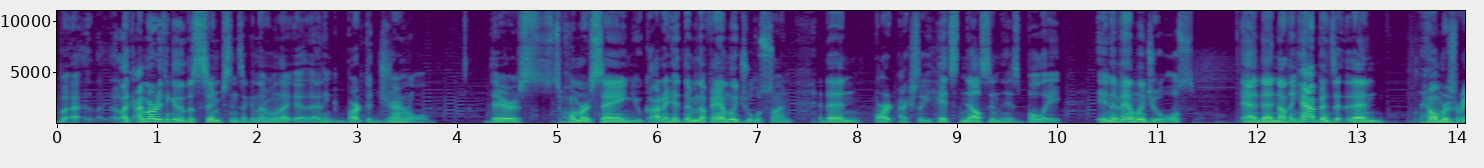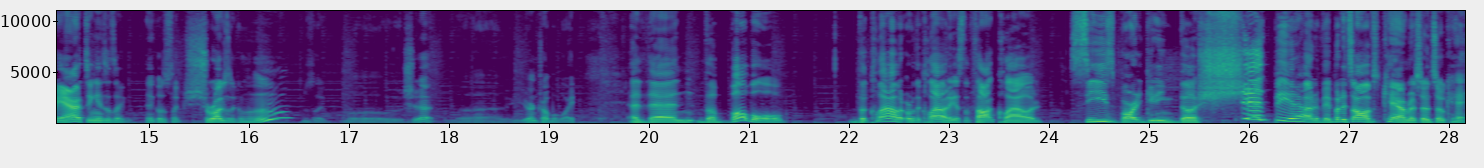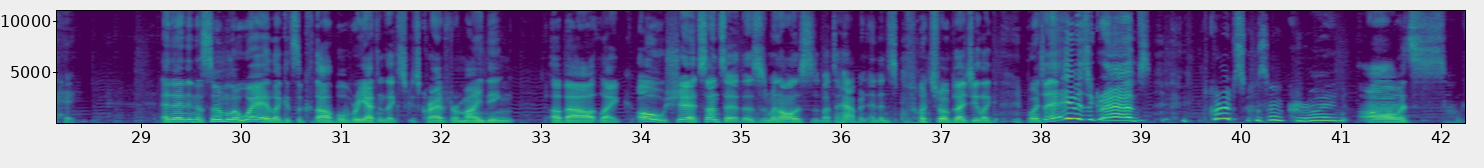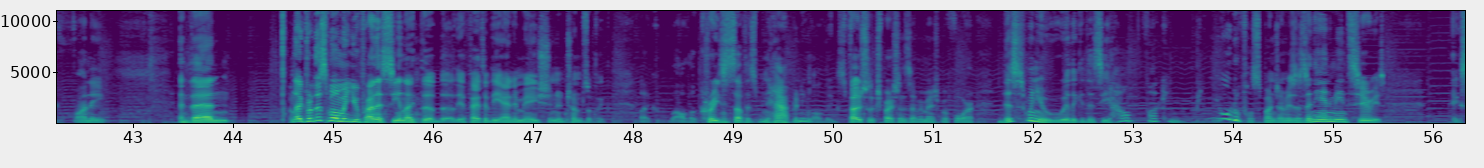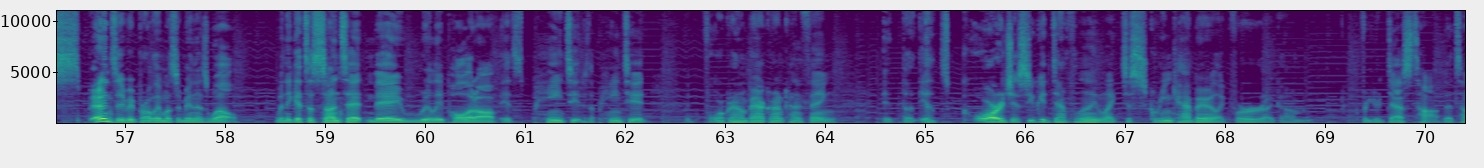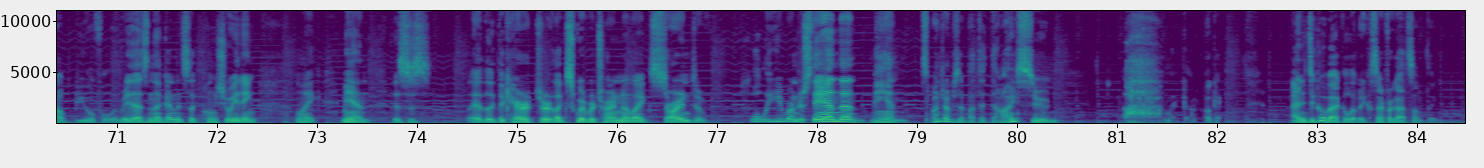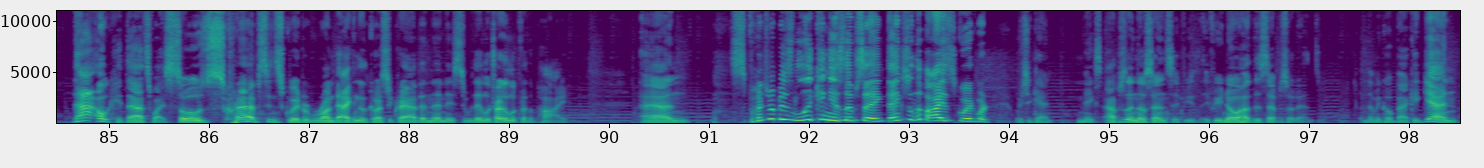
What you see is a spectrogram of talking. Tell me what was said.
But uh, like I'm already thinking of the Simpsons. Like, in the- like uh, I think Bart the General. There's Homer saying, "You gotta hit them in the family jewels, son," and then Bart actually hits Nelson, his bully, in the family jewels, and then nothing happens. And then Homer's reacting, and it's like it goes like shrugs, like, "Huh?" It's like, "Oh shit, uh, you're in trouble, boy." And then the bubble, the cloud, or the cloud, I guess the thought cloud, sees Bart getting the shit beat out of it, but it's off camera, so it's okay. And then in a similar way, like it's the thought bubble reacting, like Krabs reminding about like, oh shit, sunset. This is when all this is about to happen. And then SpongeBob's actually like points hey, Mr. Krabs. Krabs goes out crying. Oh, it's so funny. And then like for this moment you've kind of seen like the, the, the effect of the animation in terms of like like all the crazy stuff that's been happening all the facial expressions that we mentioned before. This is when you really get to see how fucking beautiful spongebob is. As an animated series. Expensive it probably must have been as well. When they get to sunset they really pull it off. It's painted it's a painted foreground background kind of thing. It, the, it's gorgeous. You could definitely like just screen cap it like for like um for your desktop. That's how beautiful it really is. And again it's like punctuating like man this is like the character like Squidward trying to like starting to fully understand that man SpongeBob is about to die soon. Ah my god. Okay, I need to go back a little bit because I forgot something. That okay, that's why. So Krabs and Squidward run back into the Krusty Krab, and then they they try to look for the pie, and SpongeBob is licking his lips, saying "Thanks for the pie, Squidward," which again makes absolutely no sense if you if you know how this episode ends. And then we go back again,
